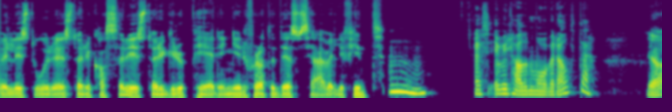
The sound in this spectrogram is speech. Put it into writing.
eller store, større kasser, i større grupperinger, for at det, det syns jeg er veldig fint. Mm. Jeg jeg vil ha dem overalt, jeg. Ja.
